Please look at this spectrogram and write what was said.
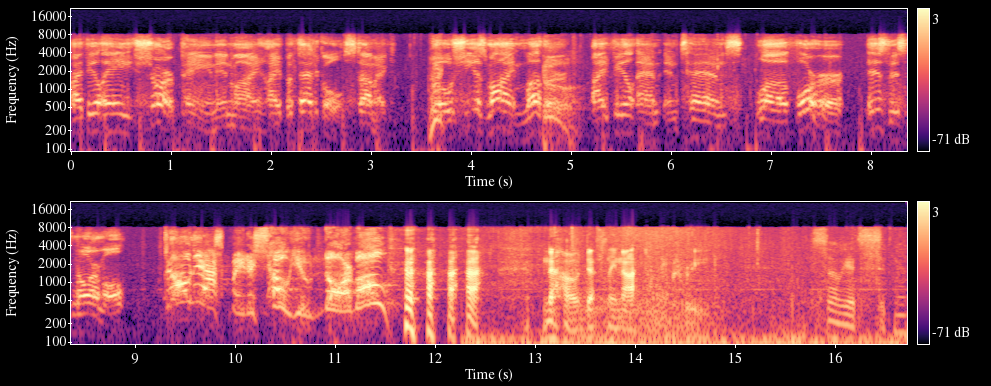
I feel a sharp pain in my hypothetical stomach. Though oh, she is my mother, I feel an intense love for her. Is this normal? Don't ask me to show you normal! no, definitely not Krieg. So we had Sigmund.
